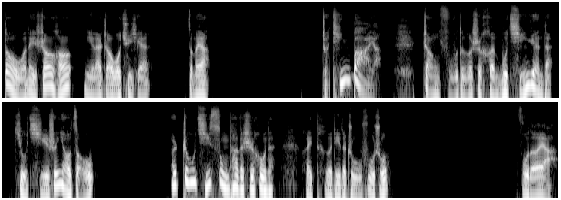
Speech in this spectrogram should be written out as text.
到我那商行你来找我取钱，怎么样？这听罢呀，张福德是很不情愿的，就起身要走。而周琦送他的时候呢，还特地的嘱咐说：“福德呀，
